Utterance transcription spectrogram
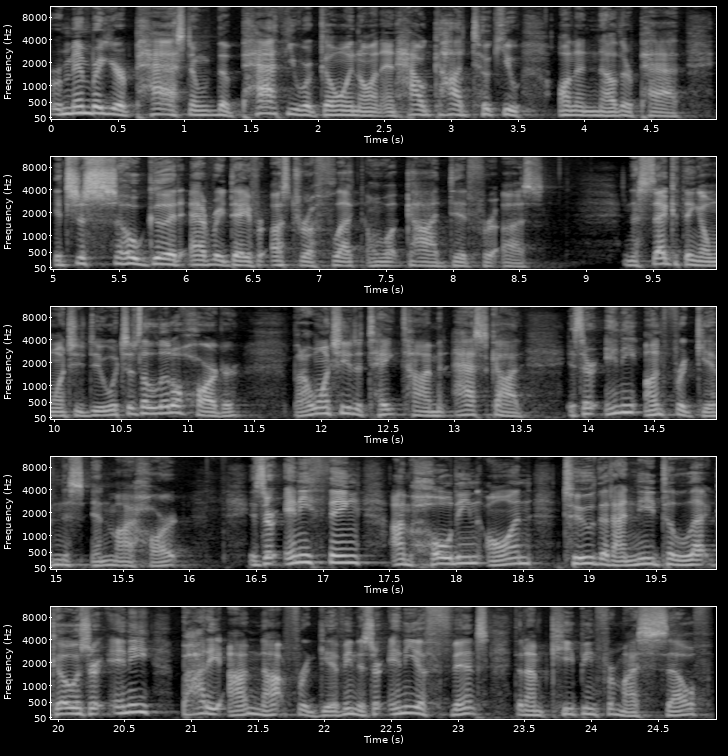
Remember your past and the path you were going on and how God took you on another path. It's just so good every day for us to reflect on what God did for us. And the second thing I want you to do, which is a little harder, but I want you to take time and ask God, is there any unforgiveness in my heart? Is there anything I'm holding on to that I need to let go? Is there anybody I'm not forgiving? Is there any offense that I'm keeping for myself?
